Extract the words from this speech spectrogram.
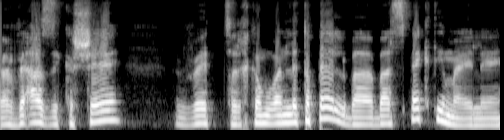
ואז זה קשה, וצריך כמובן לטפל באספקטים האלה,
